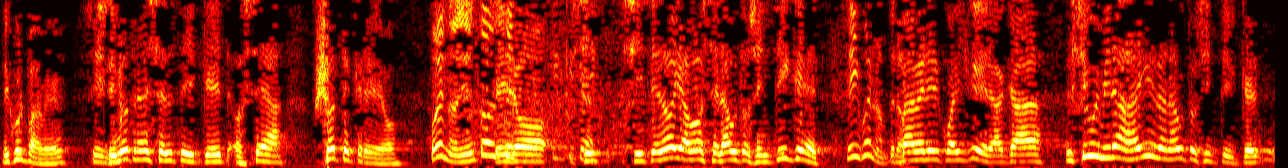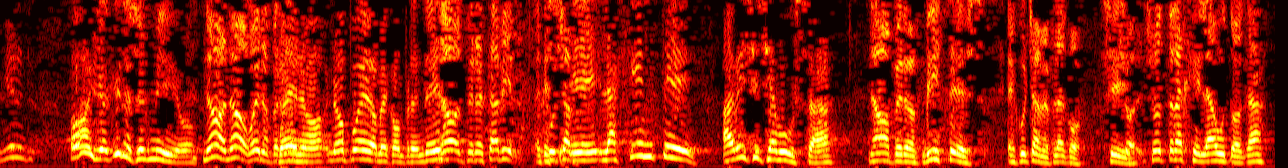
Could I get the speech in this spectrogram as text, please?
Discúlpame. Sí. Si no traes el ticket, o sea, yo te creo. Bueno, y entonces... Pero ¿qué- qué- si, si te doy a vos el auto sin ticket, Sí, bueno, pero... va a venir cualquiera acá. Dice, uy, mirá, ahí dan autos sin ticket. Ay, aquel es el mío. No, no, bueno, pero... Bueno, no puedo, ¿me comprendés? No, pero está bien. Es- Escúchame. eh, la gente a veces se abusa, No, pero... ¿viste? Escúchame, flaco. Sí. Yo, yo traje el auto acá.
